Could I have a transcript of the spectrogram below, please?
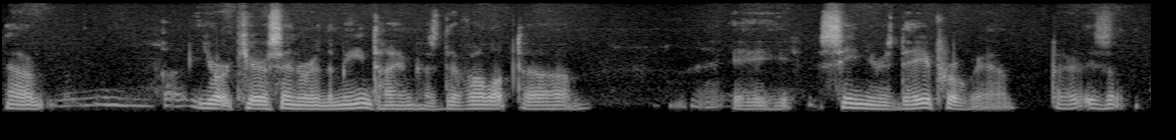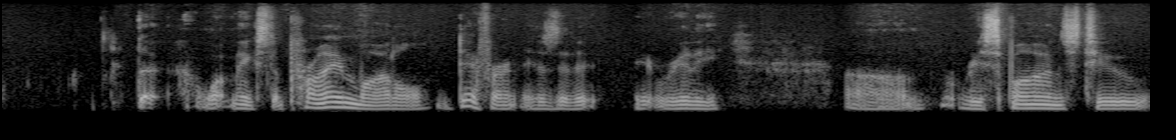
now, York Care Center in the meantime has developed uh, a seniors day program, but it isn't. The, what makes the prime model different is that it, it really um, responds to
